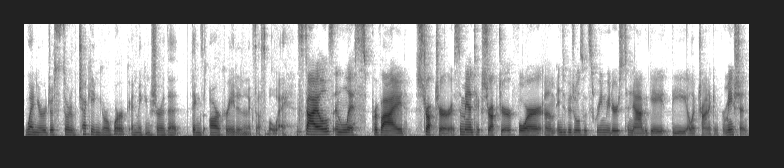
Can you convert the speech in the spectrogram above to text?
when you're just sort of checking your work and making sure that things are created in an accessible way. Styles and lists provide structure, semantic structure for um, individuals with screen readers to navigate the electronic information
